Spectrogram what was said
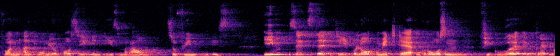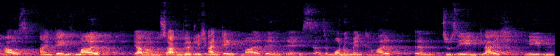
von Antonio Bossi in diesem Raum zu finden ist. Ihm setzte Tiepolo mit der großen Figur im Treppenhaus ein Denkmal, ja, man muss sagen, wirklich ein Denkmal, denn er ist also monumental ähm, zu sehen, gleich neben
